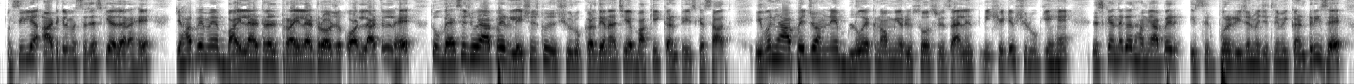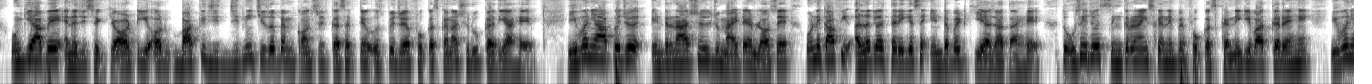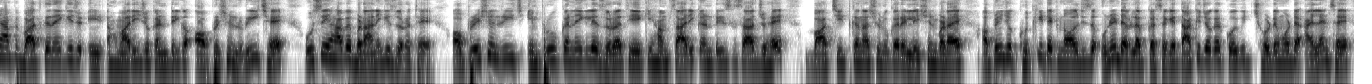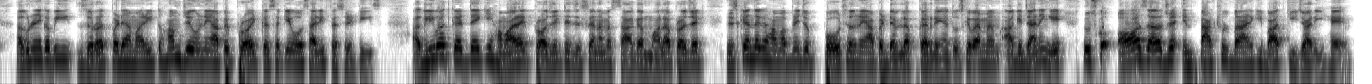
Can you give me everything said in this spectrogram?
इसीलिए आर्टिकल में सजेस्ट किया जा रहा है कि यहाँ पे मैं बाईलैटरल ट्राईलैटरल और जो क्वाड्रिलैटरल है तो वैसे जो यहाँ पे रिलेशन को शुरू कर देना चाहिए बाकी कंट्रीज़ के साथ। इवन यहाँ पे जो हमने ब्लू इकोनॉमी और रिसोर्स रिजाइलेंस इनिशिएटिव शुरू किए हैं, जिसके अंतर्गत हम यहाँ पे इस पूरे रीजन में जितनी भी कंट्रीज़ है, उनकी यहाँ पे एनर्जी सिक्योरिटी और बाकी जितनी चीज़ों पर हम कॉन्सेंट्रेट कर सकते हैं, उस पर जो है फोकस करना शुरू कर दिया है। इवन यहाँ पे जो इंटरनेशनल जो मैटाइम लॉस है, उन्हें काफ़ी अलग अलग तरीके से इंटरप्रेट किया जाता है। तो उसे जो है सिंक्रोनाइज करने पर फोकस करने की बात कर रहे हैं। इवन यहाँ पे बात कर रहे हैं कि जो हमारी जो कंट्री का ऑपरेशन रीच है उसे यहाँ पे बढ़ाने की ज़रूरत है। ऑपरेशन रीच इंप्रूव करने के लिए ज़रूरत है कि हम सारी कंट्रीज़ के साथ जो है बातचीत करना शुरू करें रिलेशन बढ़ाए, अपनी जो खुद की टेक्नोलॉजी से उन्हें डेवलप कर सके ताकि जो अगर कोई भी छोटे मोटे आइलैंड्स है, अगर उन्हें कभी ज़रूरत पड़े हमारी तो हम जो उन्हें यहाँ पे प्रोवाइड कर सके वो सारी फैसिलिटीज़ अगली बात करते हैं कि हमारा एक प्रोजेक्ट है जिसका नाम है सागर माला प्रोजेक्ट जिसके अंदर हम अपने जो पोर्ट्स है उन्हें यहाँ पे डेवलप कर रहे हैं। तो उसके बारे में हम आगे जानेंगे तो उसको और ज़्यादा जो इंपैक्टफुल बनाने की बात की जा रही है।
